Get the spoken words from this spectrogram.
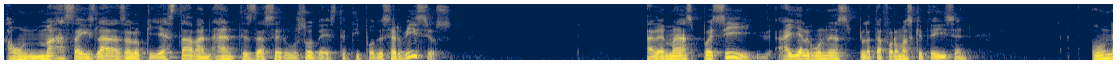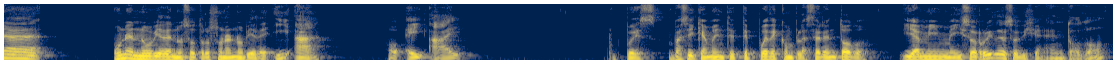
aún más aisladas de lo que ya estaban antes de hacer uso de este tipo de servicios. Además, pues sí, hay algunas plataformas que te dicen, una una novia de nosotros, una novia de IA o AI, pues básicamente te puede complacer en todo. Y a mí me hizo ruido eso, dije, ¿en todo?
